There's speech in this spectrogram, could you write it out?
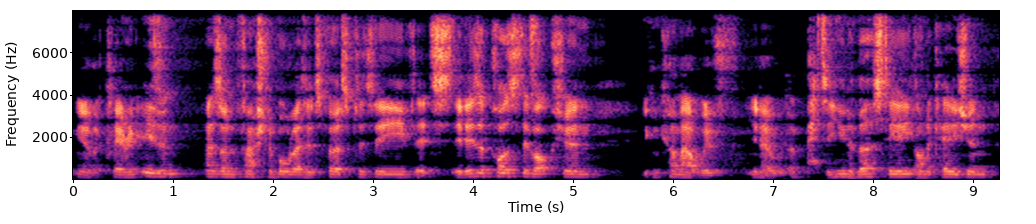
you know that clearing isn't as unfashionable as it's first perceived. It's it is a positive option. You can come out with you know a better university on occasion.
